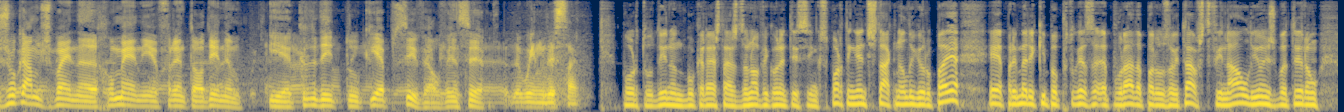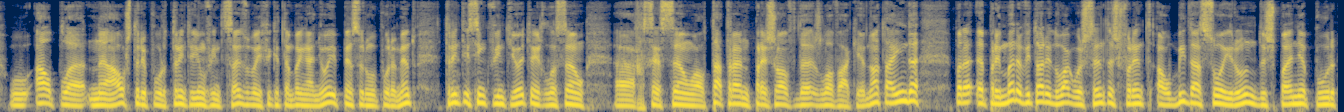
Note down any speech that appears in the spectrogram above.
Jogamos bem na Roménia frente ao Dinamo e acredito que é possível vencer. Porto Dinamo de Bucareste às 19h45. Sporting em destaque na Liga Europeia. É a primeira equipa portuguesa apurada para os oitavos de final. Leões bateram o Alpla na Áustria por 31-26. O Benfica também ganhou e pensa no apuramento. 35-28 em relação à recepção ao Tatran Prejov da Eslováquia. Nota ainda para a primeira vitória do Águas Santas frente ao Bidasoa Irún de Espanha por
